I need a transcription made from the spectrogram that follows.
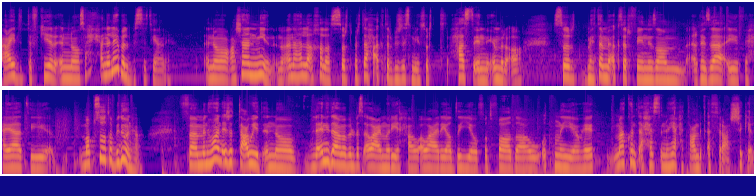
أعيد التفكير إنه صحيح أنا ليه بلبس ستيانة؟ إنه عشان مين؟ إنه أنا هلأ خلص صرت مرتاحة أكثر بجسمي صرت حاسة إني امرأة صرت مهتمة أكثر في نظام غذائي في حياتي مبسوطة بدونها. فمن هون اجى التعويض إنه لأني دائما بلبس أواعي مريحة وأواعي رياضية وفضفاضة وقطنية وهيك ما كنت أحس إنه هي حتى عم بتأثر على الشكل.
